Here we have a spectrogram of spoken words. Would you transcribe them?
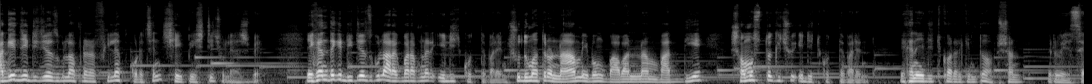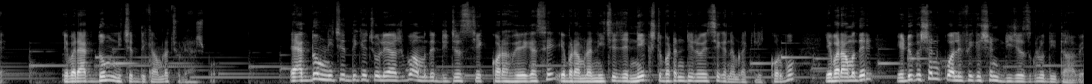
আগে যে ডিটেলসগুলো আপনারা ফিল আপ করেছেন, সেই পেজটি চলে আসবে। এখান থেকে ডিটেলসগুলো আরেকবার আপনারা এডিট করতে পারেন। শুধুমাত্র নাম এবং বাবার নাম বাদ দিয়ে সমস্ত কিছু এডিট করতে পারেন। এখানে এডিট করার কিন্তু অপশান রয়েছে। এবার একদম নিচের দিকে আমরা চলে আসব। একদম নিচের দিকে চলে আসব, আমাদের ডিটেলস চেক করা হয়ে গেছে। এবার আমরা নিচে যে নেক্সট বাটনটি রয়েছে, এখানে আমরা ক্লিক করব। এবার আমাদের এডুকেশন কোয়ালিফিকেশন ডিটেলসগুলো দিতে হবে।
